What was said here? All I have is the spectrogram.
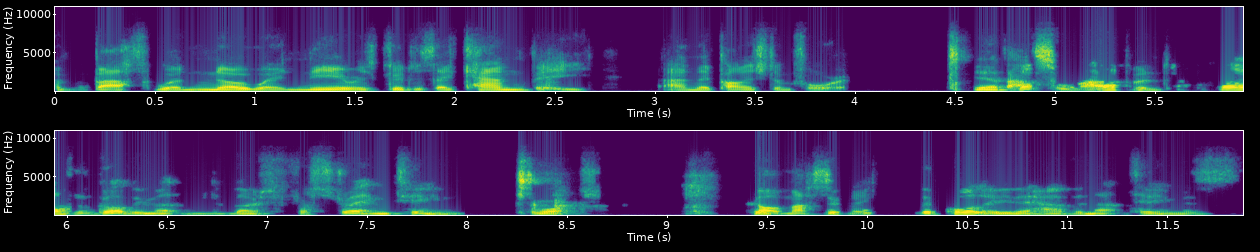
and Bath were nowhere near as good as they can be, and they punished them for it. Yeah, that's Bath, what happened. Bath have got to be the most frustrating team to watch. Oh, massively. The, the, quality they have in that team is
